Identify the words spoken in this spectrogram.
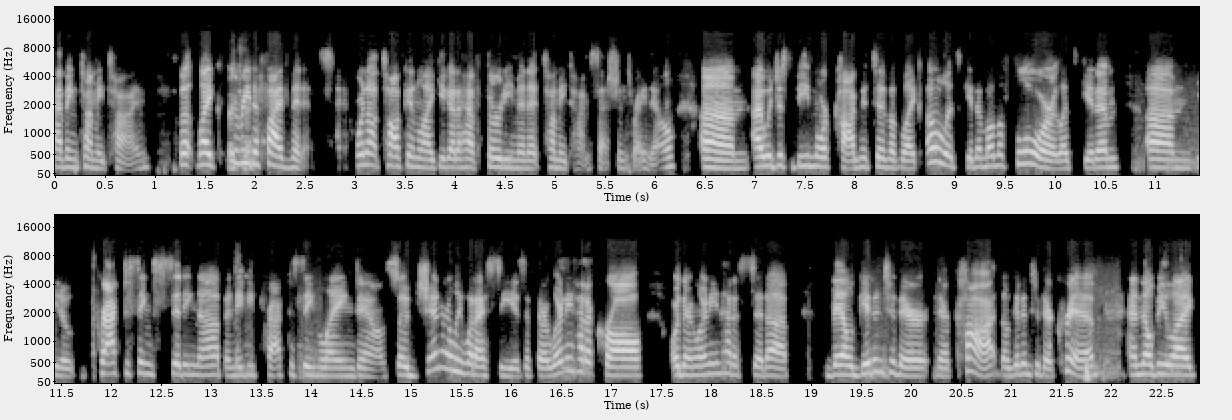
having tummy time, but like three okay. to five minutes. We're not talking like you got to have 30 minute tummy time sessions right now. Um, I would just be more cognitive of like, oh, let's get him on the floor. Let's get him, um, you know, practicing sitting up and maybe practicing laying down. So generally what I see is if they're learning how to crawl or they're learning how to sit up, they'll get into their, their cot, they'll get into their crib and they'll be like,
